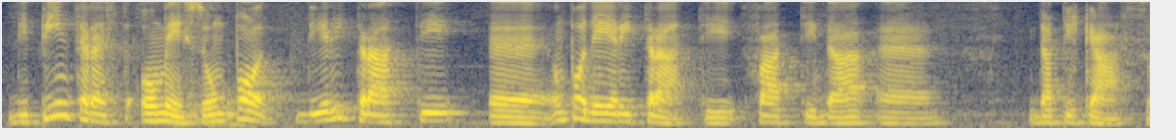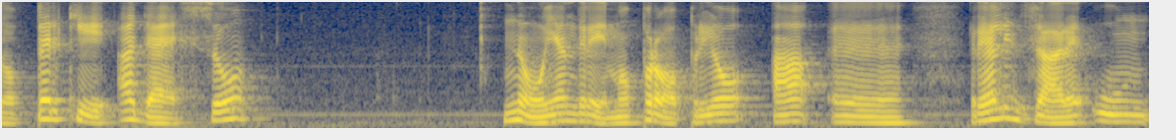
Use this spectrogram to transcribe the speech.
di Pinterest ho messo un po' di ritratti, eh, un po' dei ritratti fatti da, eh, da Picasso, perché adesso noi andremo proprio a eh, realizzare un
